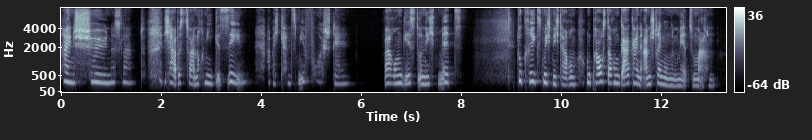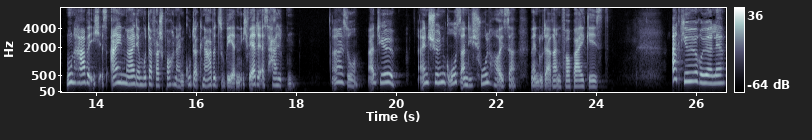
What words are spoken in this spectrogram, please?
Ein schönes Land. Ich habe es zwar noch nie gesehen, aber ich kann's mir vorstellen. Warum gehst du nicht mit? Du kriegst mich nicht herum und brauchst darum gar keine Anstrengungen mehr zu machen. Nun habe ich es einmal der Mutter versprochen, ein guter Knabe zu werden. Ich werde es halten. Also, adieu. Ein schönen Gruß an die Schulhäuser, wenn du daran vorbeigehst. Adieu, Röhrle.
